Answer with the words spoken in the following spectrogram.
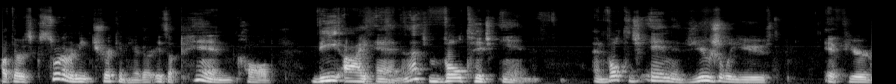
But there's sort of a neat trick in here. There is a pin called VIN, and that's voltage in. And voltage in is usually used if you're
